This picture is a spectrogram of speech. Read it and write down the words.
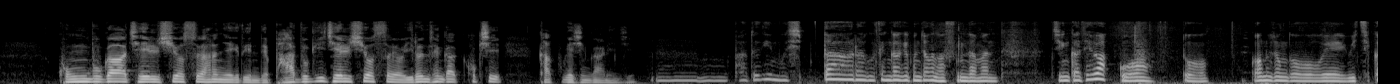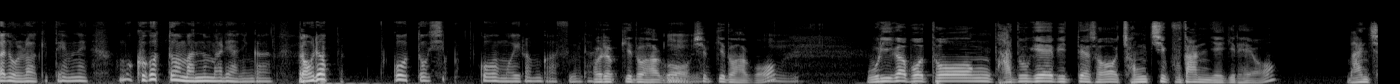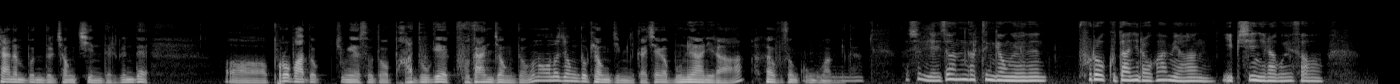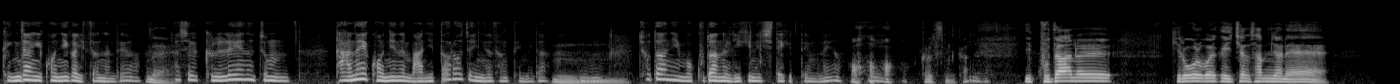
공부가 제일 쉬웠어요 하는 얘기도 있는데 바둑이 제일 쉬웠어요 이런 생각 혹시 갖고 계신 거 아닌지? 음, 바둑이 뭐 쉽다라고 생각해 본 적은 없습니다만 지금까지 해왔고 또 어느 정도의 위치까지 올라왔기 때문에 뭐 그것도 맞는 말이 아닌가. 어렵고 또 쉽고 뭐 이런 것 같습니다. 어렵기도 하고 예, 예. 쉽기도 하고 예, 예. 우리가 보통 바둑에 빗대서 정치 구단 얘기를 해요. 많지 않은 분들 정치인들. 근데 어, 프로 바둑 중에서도 바둑의 구단 정도면 어느 정도 경지입니까? 제가 문외한이라 우선 궁금합니다. 음, 사실 예전 같은 경우에는 프로 구단이라고 하면 입신이라고 해서 굉장히 권위가 있었는데요. 네. 사실 근래에는 좀 단의 권위는 많이 떨어져 있는 상태입니다. 음. 음, 초단이 뭐 구단을 이기는 시대이기 때문에요. 어, 예. 그렇습니까? 예. 이 구단을 기록을 보니까 2003년에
